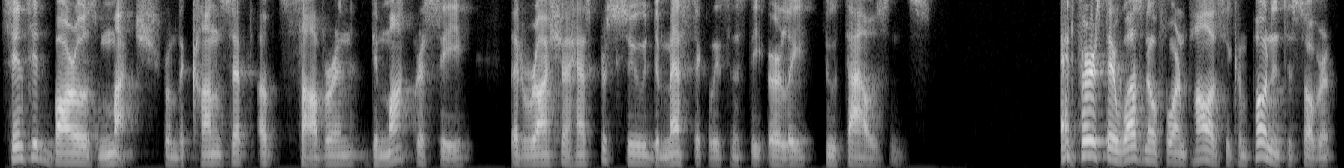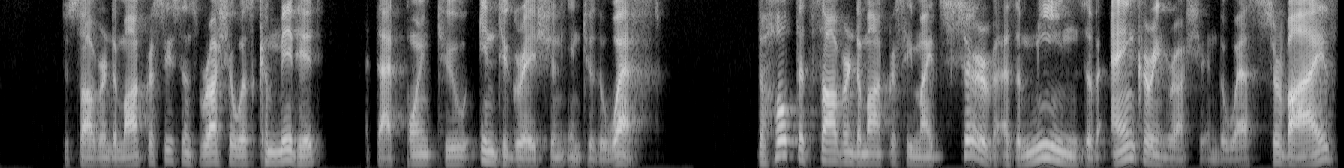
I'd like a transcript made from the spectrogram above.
since it borrows much from the concept of sovereign democracy that Russia has pursued domestically since the early 2000s. At first, there was no foreign policy component to sovereign, to sovereign democracy since Russia was committed at that point to integration into the West. The hope that sovereign democracy might serve as a means of anchoring Russia in the West survived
